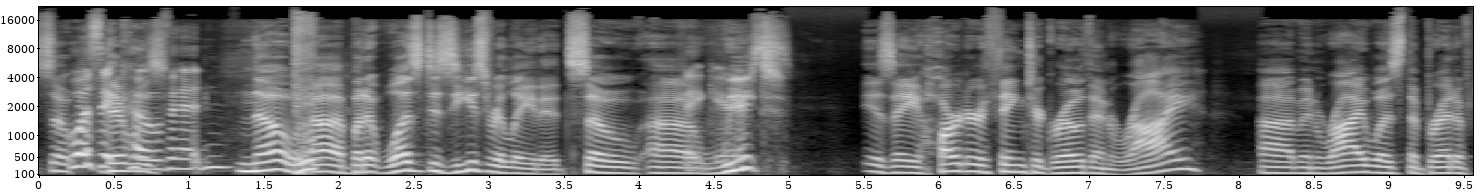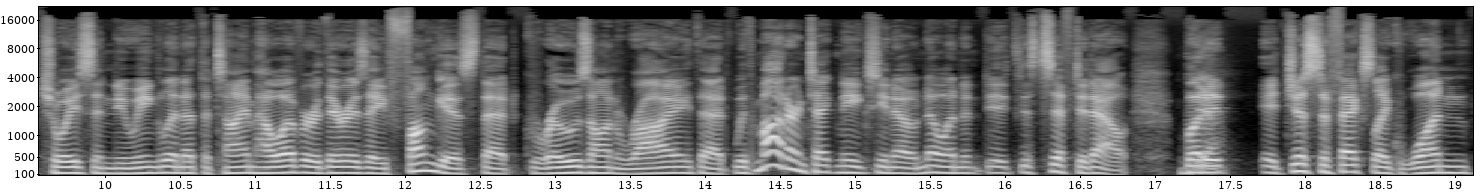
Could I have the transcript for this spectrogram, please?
So was it COVID? no, uh, but it was disease related. So uh, wheat is a harder thing to grow than rye. Um, and rye was the bread of choice in New England at the time. However, there is a fungus that grows on rye that, with modern techniques, you know, no one it, sifted out, but Yeah. it it just affects like one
